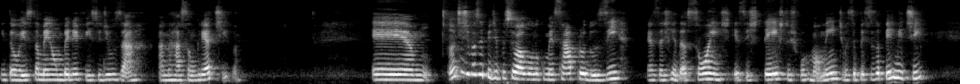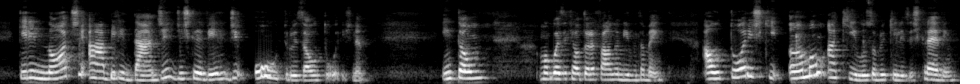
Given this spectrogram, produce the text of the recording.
Então isso também é um benefício de usar a narração criativa. É, antes de você pedir para o seu aluno começar a produzir essas redações, esses textos formalmente, você precisa permitir que ele note a habilidade de escrever de outros autores, né? Então, uma coisa que a autora fala no livro também: autores que amam aquilo sobre o que eles escrevem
